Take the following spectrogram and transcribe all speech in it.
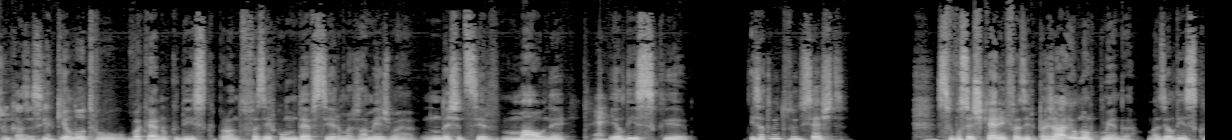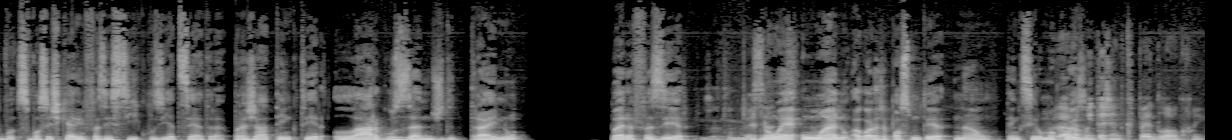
com casos assim. Aquele outro bacano que disse que, pronto, fazer como deve ser, mas na mesma não deixa de ser mau, né? É. Ele disse que. Exatamente o que tu disseste. Se vocês querem fazer. Para já, ele não recomenda, mas ele disse que se vocês querem fazer ciclos e etc., para já tem que ter largos anos de treino para fazer. Exatamente. Não é um ano, agora já posso meter. Não, tem que ser uma Mas Há coisa. muita gente que pede logo, Rui.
